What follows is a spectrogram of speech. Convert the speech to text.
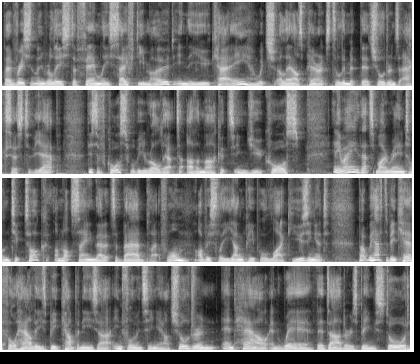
They've recently released a family safety mode in the UK, which allows parents to limit their children's access to the app. This, of course, will be rolled out to other markets in due course. Anyway, that's my rant on TikTok. I'm not saying that it's a bad platform. Obviously young people like using it, but we have to be careful how these big companies are influencing our children, and how and where their data is being stored.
